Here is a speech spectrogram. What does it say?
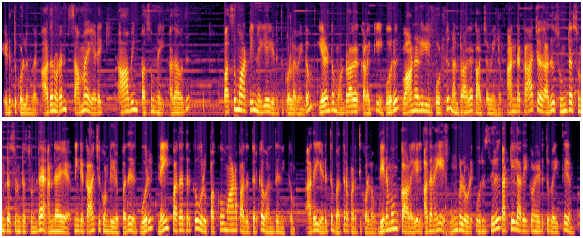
எடுத்துக்கொள்ளுங்கள் அதனுடன் சம எடைக்கு ஆவின் பசும் நெய் அதாவது பசுமாட்டின் நெய்யை எடுத்துக்கொள்ள வேண்டும். இரண்டும் ஒன்றாக கலக்கி ஒரு வானொலியில் போட்டு நன்றாக காய்ச்ச வேண்டும். அந்த காய்ச்ச அது சுண்ட சுண்ட சுண்ட சுண்ட அந்த நீங்க காய்ச்சி கொண்டு இருப்பது ஒரு நெய் பதத்திற்கு ஒரு பக்குவமான பதத்திற்கு வந்து நிற்கும். அதை எடுத்து பத்திரப்படுத்திக் கொள்ளவும். தினமும் காலையில் அதனை உங்களுடைய ஒரு சிறு தட்டில் அதை எடுத்து வைத்து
